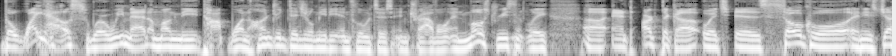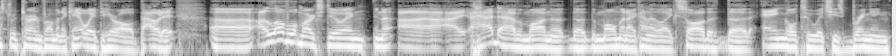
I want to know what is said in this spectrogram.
the White House, where we met among the top 100 digital media influencers in travel, and most recently, uh, Antarctica, which is so cool, and he's just returned from, and I can't wait to hear all about it. Uh, I love what Mark's doing, and uh, I had to have him on the, the, the moment I kind of like saw the, the angle to which he's bringing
